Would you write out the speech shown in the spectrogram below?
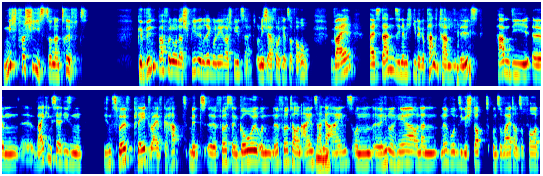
nicht verschießt, sondern trifft, gewinnt Buffalo das Spiel in regulärer Spielzeit. Und ich sage euch jetzt auch warum. Weil als dann sie nämlich wieder gepantet haben, die Bills, haben die ähm, Vikings ja diesen, diesen 12-Play-Drive gehabt mit äh, First and Goal und ne, Vierter und Eins Mhm. an der Eins und äh, hin und her und dann ne, wurden sie gestoppt und so weiter und so fort.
